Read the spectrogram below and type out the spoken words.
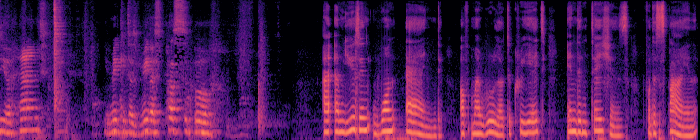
Your hand you make it as real as possible I am using one end of my ruler to create indentations for the spine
